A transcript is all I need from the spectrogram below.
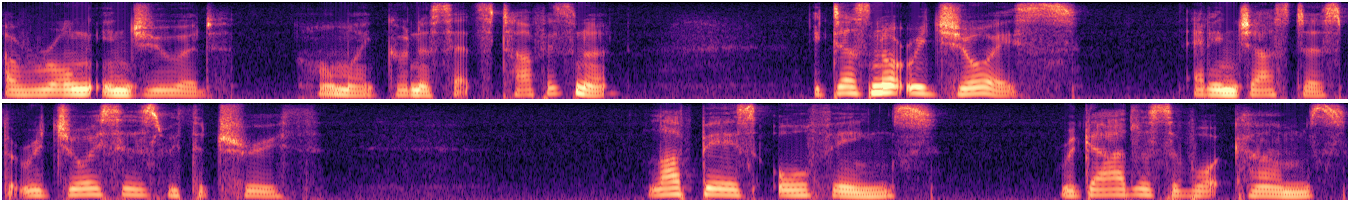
a wrong endured. Oh my goodness, that's tough, isn't it? It does not rejoice at injustice, but rejoices with the truth. Love bears all things, regardless of what comes,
